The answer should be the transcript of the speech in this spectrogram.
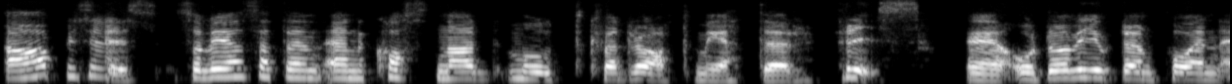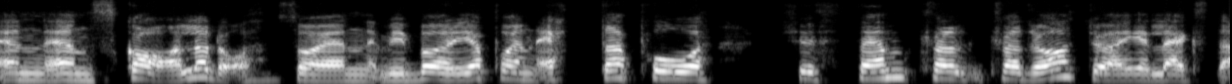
Ja, precis. Så vi har satt en, en kostnad mot kvadratmeterpris. Eh, och då har vi gjort den på en, en, en skala då. Så en, vi börjar på en etta på 25 kvadrat tror jag är lägsta.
